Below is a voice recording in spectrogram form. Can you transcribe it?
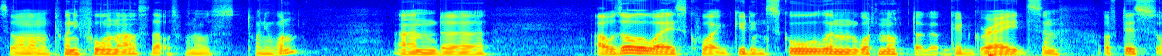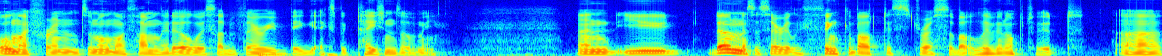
So I'm, I'm 24 now. So that was when I was 21, and uh, I was always quite good in school and whatnot. I got good grades, and of this, all my friends and all my family they always had very big expectations of me. And you don't necessarily think about this stress about living up to it, uh,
